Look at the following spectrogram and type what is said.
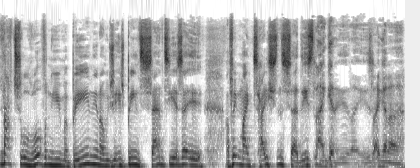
natural loving human being, you know, he's, he's been sent. He is a, I think Mike Tyson said he's like, a, he's like a,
